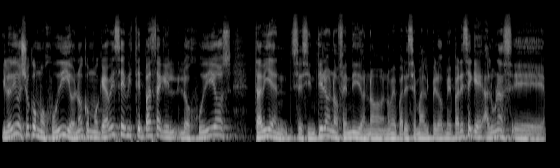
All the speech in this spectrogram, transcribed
y lo digo yo como judío, ¿no? Como que a veces, viste, pasa que los judíos, está bien, se sintieron ofendidos, no, no me parece mal, pero me parece que algunas. Eh,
